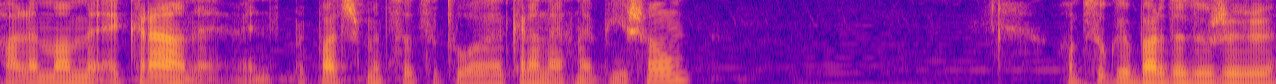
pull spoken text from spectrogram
ale mamy ekrany, więc popatrzmy, co, co tu o ekranach napiszą. Obsługuje bardzo duży,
